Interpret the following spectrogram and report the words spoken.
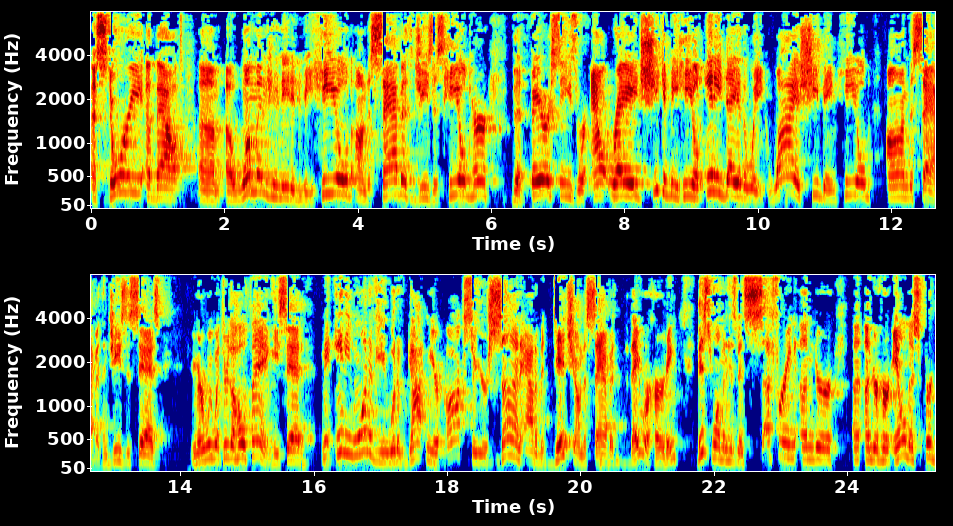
A story about um, a woman who needed to be healed on the Sabbath. Jesus healed her. The Pharisees were outraged. She can be healed any day of the week. Why is she being healed on the Sabbath? And Jesus says, remember we went through the whole thing. He said, man, any one of you would have gotten your ox or your son out of a ditch on the Sabbath. They were hurting. This woman has been suffering under, uh, under her illness for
